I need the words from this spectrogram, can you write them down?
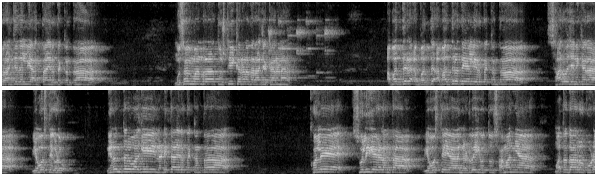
ರಾಜ್ಯದಲ್ಲಿ ಆಗ್ತಾ ಇರತಕ್ಕಂತಹ ಮುಸಲ್ಮಾನರ ತುಷ್ಟೀಕರಣದ ರಾಜಕಾರಣ, ಅಭದ್ರ ಭದ್ರ ಅಭದ್ರತೆಯಲ್ಲಿರತಕ್ಕಂತಹ ಸಾರ್ವಜನಿಕರ ವ್ಯವಸ್ಥೆಗಳು ನಿರಂತರವಾಗಿ ನಡೀತಾ ಇರತಕ್ಕಂತಹ ಕೊಲೆ ಸುಲಿಗೆಗಳಂಥ ವ್ಯವಸ್ಥೆಯ ನಡುವೆ ಇವತ್ತು ಸಾಮಾನ್ಯ ಮತದಾರರು ಕೂಡ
